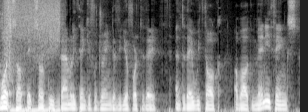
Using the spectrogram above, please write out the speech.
What's up XRP family, thank you for joining the video for today. And today we talk about many things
